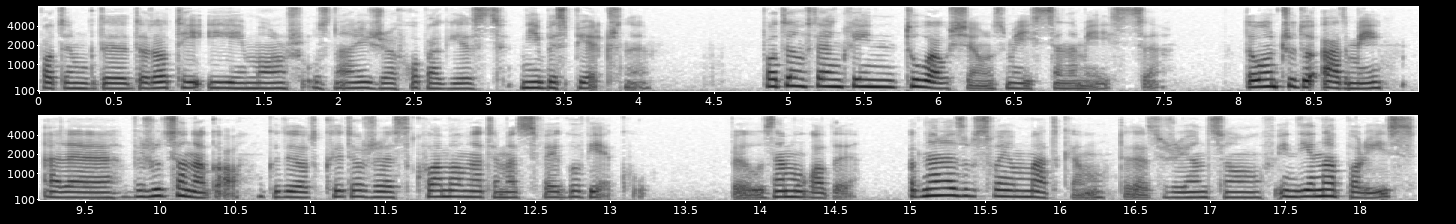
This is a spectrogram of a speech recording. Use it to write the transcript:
po tym gdy Dorothy i jej mąż uznali, że chłopak jest niebezpieczny. Potem Franklin tułał się z miejsca na miejsce. Dołączył do armii, ale wyrzucono go, gdy odkryto, że skłamał na temat swojego wieku. Był za młody. Odnalazł swoją matkę, teraz żyjącą w Indianapolis,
